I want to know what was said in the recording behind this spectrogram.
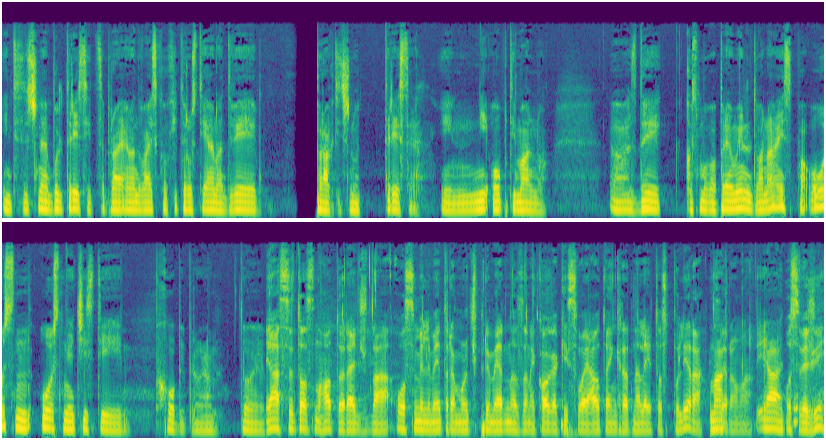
in ti začne bolj tresiti. Se pravi, 21 hitrosti 1, 2 praktično trese in ni optimalno. Zdaj, ko smo pa prej omenili 12, pa 8, 8 je čisti hobi program. Je, Ja, se to sem hotel reči, da 8 mm moč primerno za nekoga, ki svoj avto enkrat na leto spolira, Ma- oziroma ja, osveži.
